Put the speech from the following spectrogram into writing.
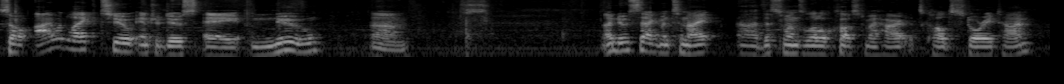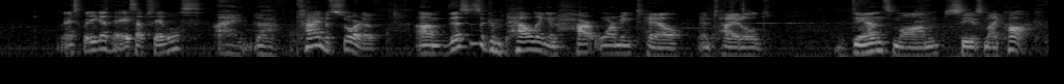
So I would like to introduce a new, um, a new segment tonight. Uh, this one's a little close to my heart. It's called Story Time. Nice. What do you got there? Aesop Fables? I uh, kind of, sort of. Um, this is a compelling and heartwarming tale entitled "Dan's Mom Sees My Cock."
